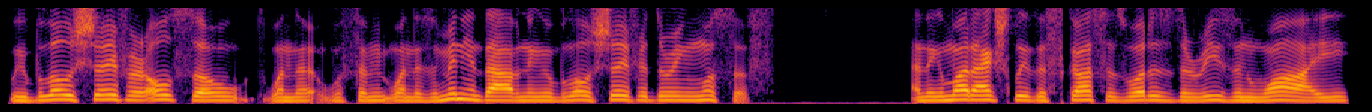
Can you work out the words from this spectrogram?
we blow shofar also when the, the, when there's a minyan davening. We blow shofar during Musaf. And the Gemara actually discusses what is the reason why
